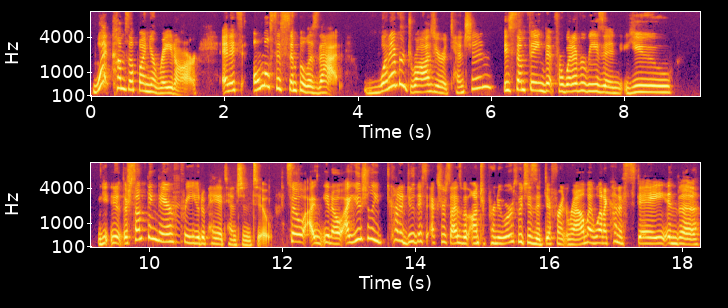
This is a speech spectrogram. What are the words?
what comes up on your radar. And it's almost as simple as that. Whatever draws your attention is something that for whatever reason you you know, there's something there for you to pay attention to. So I, you know, I usually kind of do this exercise with entrepreneurs, which is a different realm. I want to kind of stay in the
